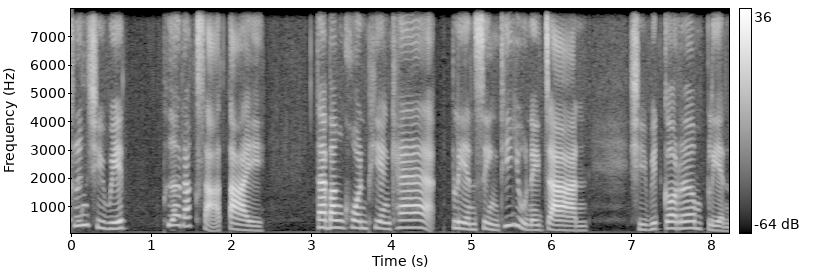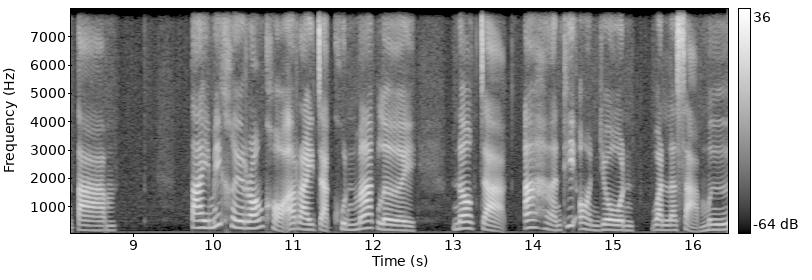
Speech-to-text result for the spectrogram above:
ครึ่งชีวิต เพื่อรักษาไต แต่บางคนเพียงแค่เปลี่ยนสิ่งที่อยู่ในจาน ชีวิตก็เริ่มเปลี่ยนตาม ไตไม่เคยร้องขออะไรจากคุณมากเลย นอกจาก อาหารที่อ่อนโยน วันละสามมื้อ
